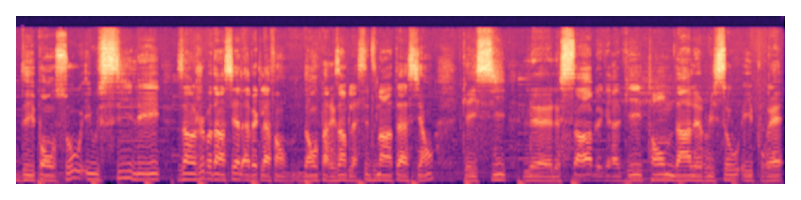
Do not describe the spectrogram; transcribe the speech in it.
des ponceaux et aussi les enjeux potentiels avec la faune. Donc, par exemple, la sédimentation, que ici, le, le sable, le gravier tombe dans le ruisseau et pourrait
